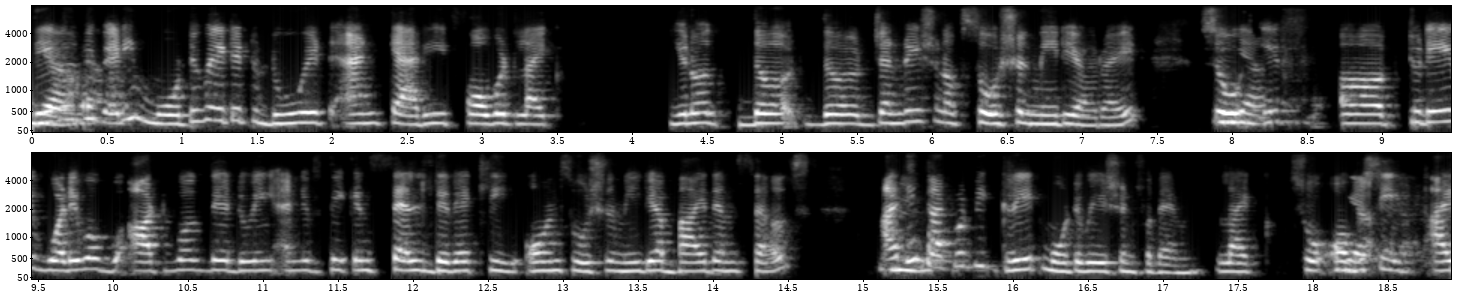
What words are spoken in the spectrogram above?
they yeah. will be very motivated to do it and carry it forward like you know the the generation of social media right so yeah. if uh, today whatever artwork they're doing and if they can sell directly on social media by themselves i think mm-hmm. that would be great motivation for them like so obviously yeah. i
